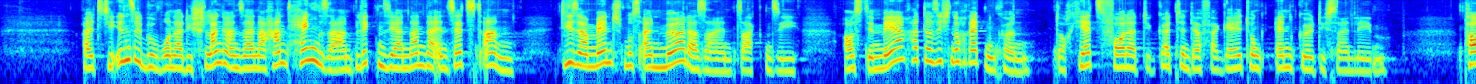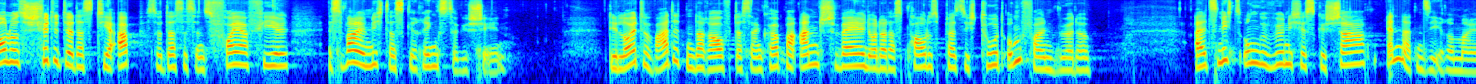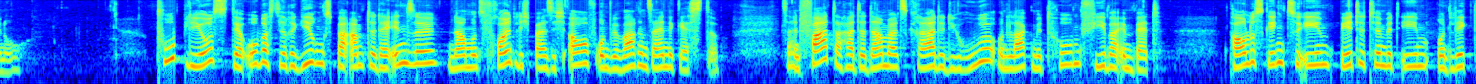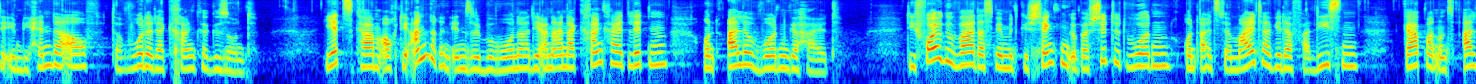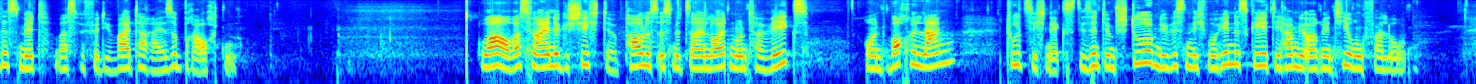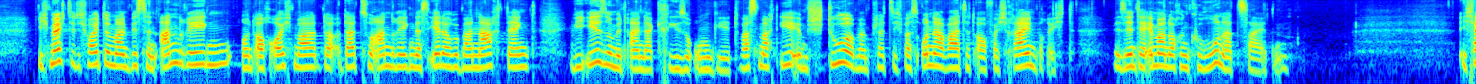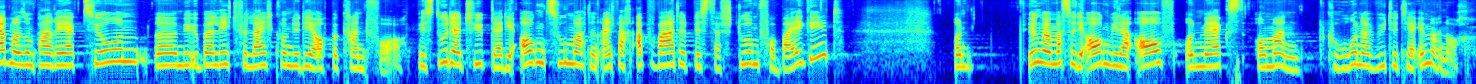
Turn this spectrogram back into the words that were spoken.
Als die Inselbewohner die Schlange an seiner Hand hängen sahen, blickten sie einander entsetzt an. Dieser Mensch muss ein Mörder sein, sagten sie. Aus dem Meer hat er sich noch retten können, doch jetzt fordert die Göttin der Vergeltung endgültig sein Leben. Paulus schüttete das Tier ab, sodass es ins Feuer fiel. Es war ihm nicht das geringste geschehen. Die Leute warteten darauf, dass sein Körper anschwellen oder dass Paulus plötzlich tot umfallen würde. Als nichts Ungewöhnliches geschah, änderten sie ihre Meinung. Publius, der oberste Regierungsbeamte der Insel, nahm uns freundlich bei sich auf und wir waren seine Gäste. Sein Vater hatte damals gerade die Ruhe und lag mit hohem Fieber im Bett. Paulus ging zu ihm, betete mit ihm und legte ihm die Hände auf, da wurde der Kranke gesund. Jetzt kamen auch die anderen Inselbewohner, die an einer Krankheit litten, und alle wurden geheilt. Die Folge war, dass wir mit Geschenken überschüttet wurden, und als wir Malta wieder verließen, gab man uns alles mit, was wir für die Weiterreise brauchten. Wow, was für eine Geschichte. Paulus ist mit seinen Leuten unterwegs und wochenlang tut sich nichts. Die sind im Sturm, die wissen nicht, wohin es geht, die haben die Orientierung verloren. Ich möchte dich heute mal ein bisschen anregen und auch euch mal dazu anregen, dass ihr darüber nachdenkt, wie ihr so mit einer Krise umgeht. Was macht ihr im Sturm, wenn plötzlich was unerwartet auf euch reinbricht? Wir sind ja immer noch in Corona-Zeiten. Ich habe mal so ein paar Reaktionen äh, mir überlegt, vielleicht kommt dir dir auch bekannt vor. Bist du der Typ, der die Augen zumacht und einfach abwartet, bis der Sturm vorbeigeht? Und irgendwann machst du die Augen wieder auf und merkst, oh Mann, Corona wütet ja immer noch.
